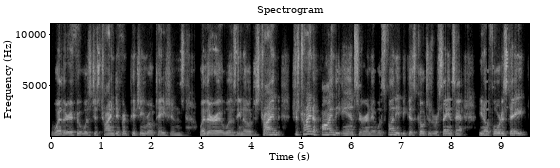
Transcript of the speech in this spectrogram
Whether if it was just trying different pitching rotations, whether it was you know just trying just trying to find the answer. And it was funny because coaches were saying, say you know, Florida State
